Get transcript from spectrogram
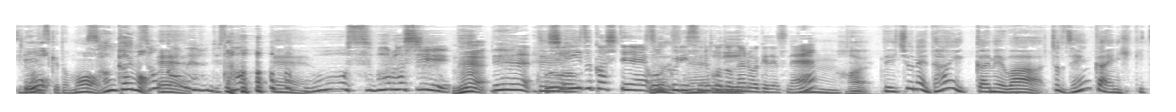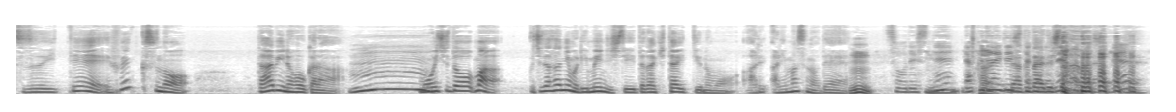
いるんですけども。3回も。3回もやるんですか、ええ、おお素晴らしい。ね。でシリーズ化してお送りすることになるわけですね、うん、はい、で一応ね第1回目はちょっと前回に引き続いて FX のダービーの方からもう一度まあ内田さんにもリベンジしていただきたいっていうのもありありますので、うん、そうですね、うん、落第でしたからね、はい、落第でしたからね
